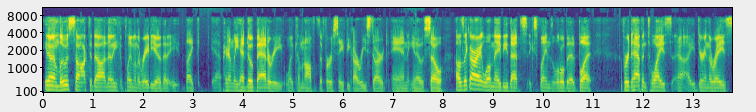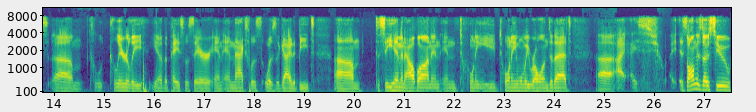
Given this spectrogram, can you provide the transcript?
You know, and Lewis talked about. I know he complained on the radio that he, like apparently had no battery when coming off the first safety car restart, and you know, so I was like, all right, well maybe that explains a little bit, but for it to happen twice uh, during the race, um, cl- clearly, you know, the pace was there, and, and Max was was the guy to beat. Um, to see him in Albon in, in 2020 when we roll into that. Uh, I, I, as long as those two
